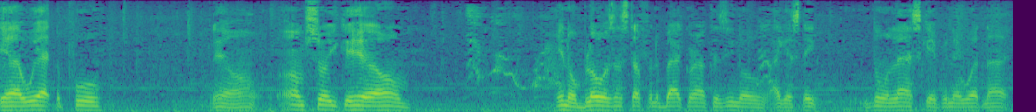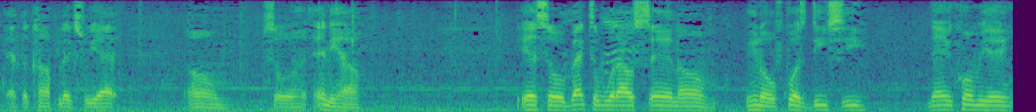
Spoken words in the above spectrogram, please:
yeah, we're at the pool. You know, I'm sure you can hear, um, you know, blowers and stuff in the background because, you know, I guess they doing landscaping and whatnot at the complex we at. Um, so, anyhow. Yeah, so back to what I was saying. Um, you know, of course, DC, Daniel Cormier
